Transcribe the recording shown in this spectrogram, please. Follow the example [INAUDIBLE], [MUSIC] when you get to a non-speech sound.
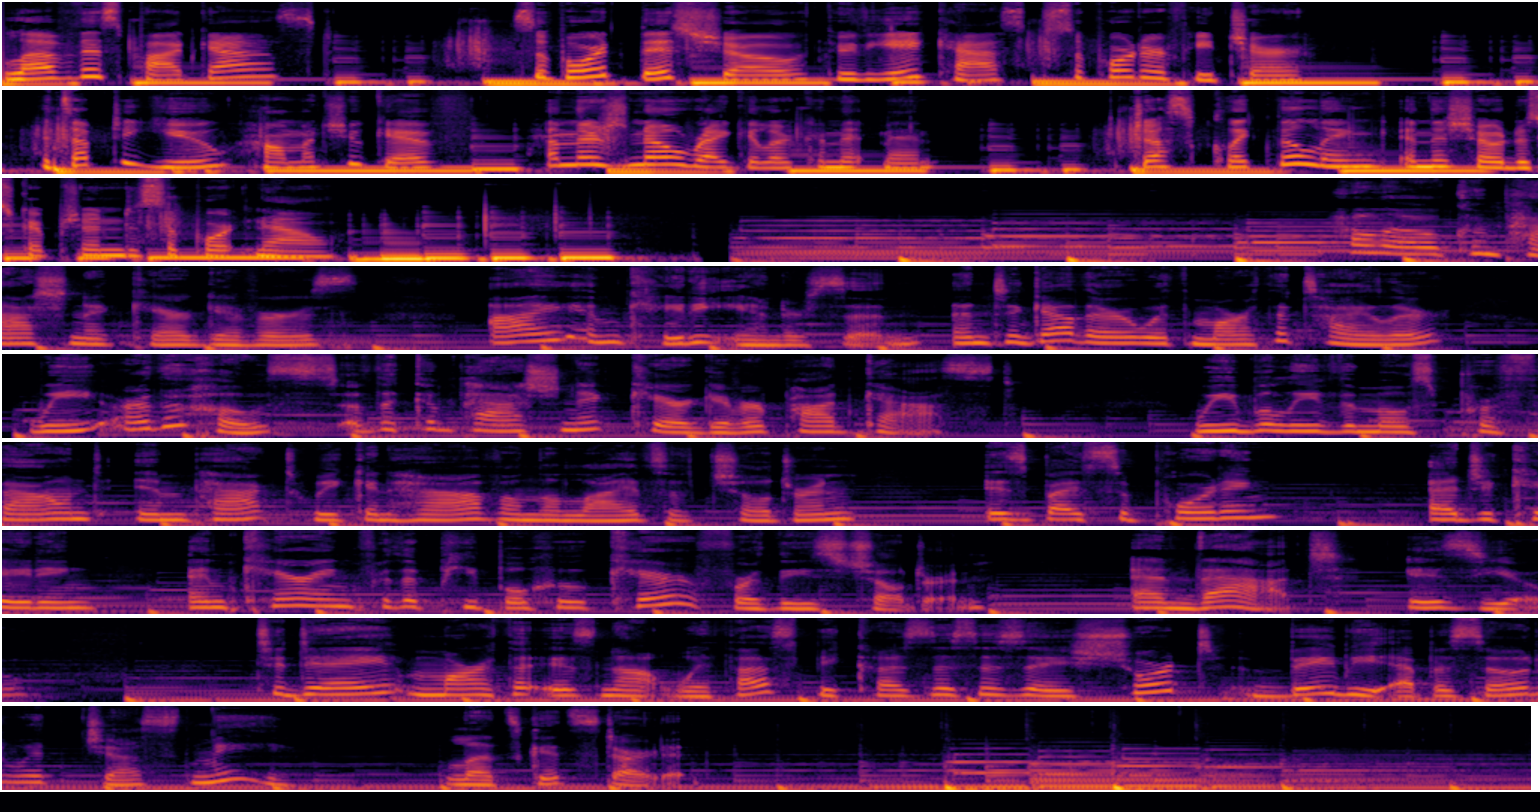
Love this podcast? Support this show through the ACAST supporter feature. It's up to you how much you give, and there's no regular commitment. Just click the link in the show description to support now. Hello, compassionate caregivers. I am Katie Anderson, and together with Martha Tyler, we are the hosts of the Compassionate Caregiver Podcast. We believe the most profound impact we can have on the lives of children is by supporting, educating, and caring for the people who care for these children. And that is you. Today, Martha is not with us because this is a short baby episode with just me. Let's get started.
